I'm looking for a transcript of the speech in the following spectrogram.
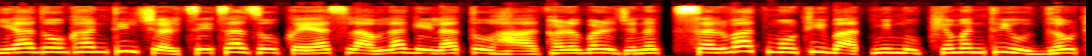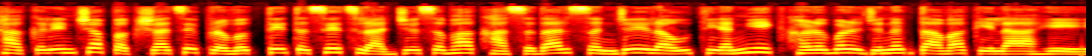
या दोघांतील चर्चेचा जो कयास लावला गेला तो हा खळबळजनक. सर्वात मोठी बातमी मुख्यमंत्री उद्धव ठाकरेंच्या पक्षाचे प्रवक्ते तसेच राज्यसभा खासदार संजय राऊत यांनी एक खळबळजनक दावा केला आहे.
